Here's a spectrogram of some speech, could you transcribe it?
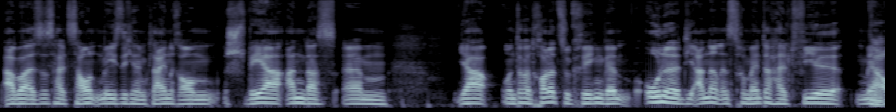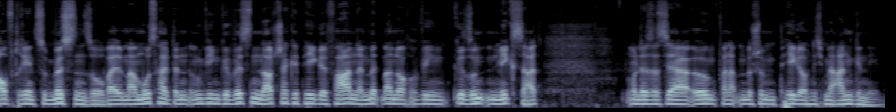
aber es ist halt soundmäßig in einem kleinen Raum schwer anders ähm, ja, unter Kontrolle zu kriegen, wenn, ohne die anderen Instrumente halt viel mehr ja. aufdrehen zu müssen, so, weil man muss halt dann irgendwie einen gewissen Lautstärkepegel fahren, damit man noch irgendwie einen gesunden Mix hat. Und das ist ja irgendwann ab einem bestimmten Pegel auch nicht mehr angenehm.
